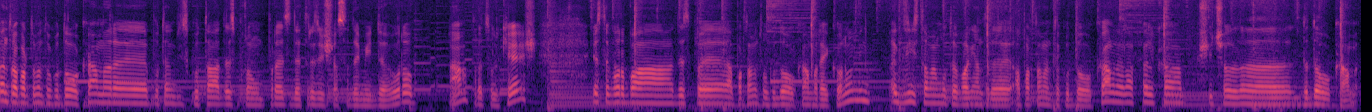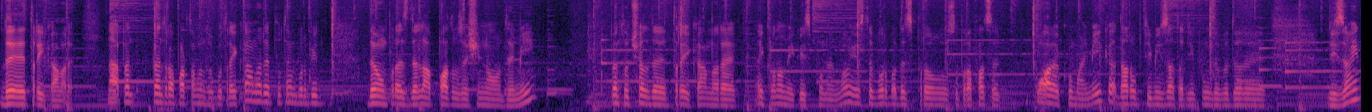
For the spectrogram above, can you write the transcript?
Pentru apartamentul cu două camere putem discuta despre un preț de 36.000 de euro, da? prețul cash. Este vorba despre apartamentul cu două camere economic. Există mai multe variante de apartamente cu două camere, la fel ca și cel de, două camere, de trei camere. Da? Pentru apartamentul cu trei camere putem vorbi de un preț de la 49.000 pentru cel de trei camere economic, îi spunem noi, este vorba despre o suprafață oarecum mai mică, dar optimizată din punct de vedere design.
